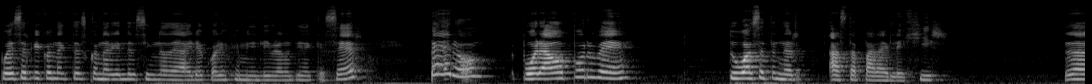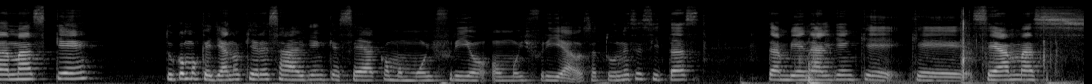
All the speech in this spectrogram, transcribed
Puede ser que conectes con alguien del signo de aire, Acuario, Géminis, Libra, no tiene que ser. Pero por A o por B, tú vas a tener hasta para elegir. Nada más que tú como que ya no quieres a alguien que sea como muy frío o muy fría. O sea, tú necesitas también a alguien que, que sea más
